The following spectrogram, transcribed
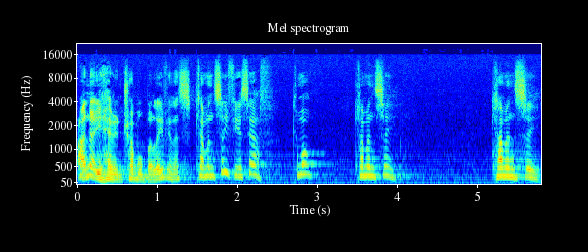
I know you're having trouble believing this. Come and see for yourself. Come on, come and see. Come and see.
